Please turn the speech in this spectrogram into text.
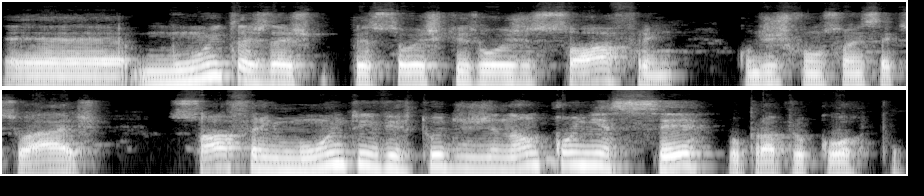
É, muitas das pessoas que hoje sofrem com disfunções sexuais sofrem muito em virtude de não conhecer o próprio corpo,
